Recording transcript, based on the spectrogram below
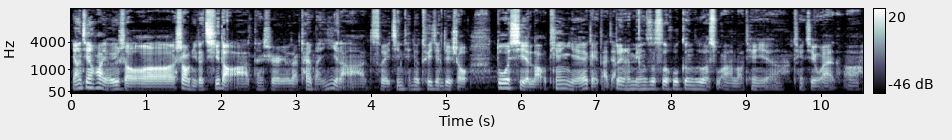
杨千嬅有一首《少女的祈祷》啊，但是有点太文艺了啊，所以今天就推荐这首《多谢老天爷》给大家。对，人名字似乎更恶俗啊，老天爷啊，挺奇怪的啊。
